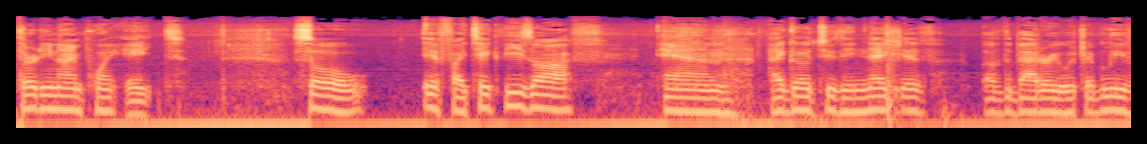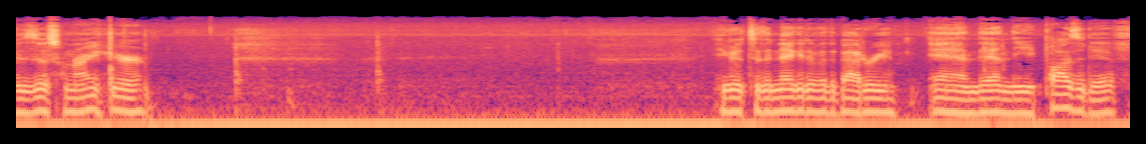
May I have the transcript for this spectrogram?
Thirty-nine point eight. So if I take these off and I go to the negative of the battery, which I believe is this one right here, you go to the negative of the battery and then the positive,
